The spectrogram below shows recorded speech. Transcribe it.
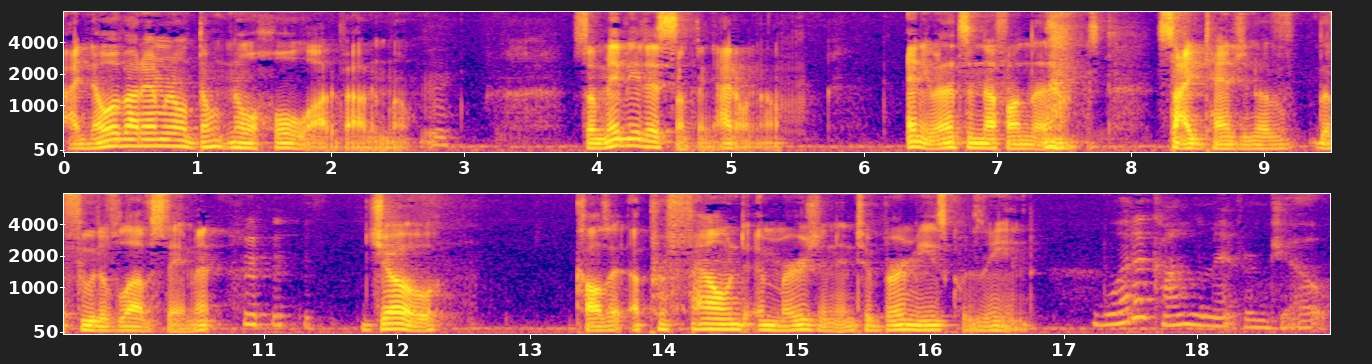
I know about Emeril. Don't know a whole lot about him though. So maybe it is something I don't know. Anyway, that's enough on the side tangent of the food of love statement. Joe calls it a profound immersion into Burmese cuisine. What a compliment from Joe.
